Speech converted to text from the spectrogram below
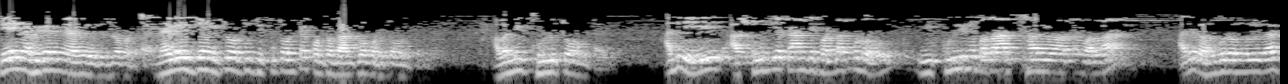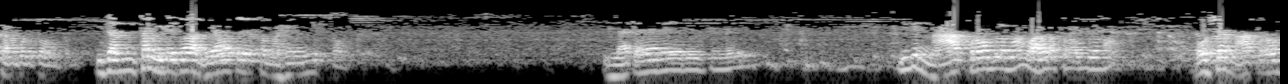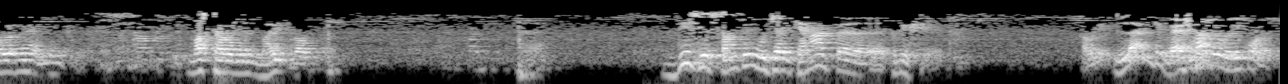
తేనె అభిషేకం ఇంట్లో పడతాయి. నైవేద్యం ఇటు అటు తిప్పుతుంటే కొంత దాంట్లో పడుతూ ఉంటుంది. అవన్నీ కుళ్ళుతూ ఉంటాయి. అది ఆ సూర్యకాంతి పడ్డప్పుడు ఈ కుళ్ళిన పదార్థాల వల్ల అది రంగురంగులుగా కనపడుతూ ఉంటుంది. ఇదంతా వీడితో ఆ దేవత యొక్క మహిమని చెప్తూ ఉంటుంది. ఇలా తయారయ్యేది ఇది నా ప్రాబ్లమా వాళ్ళ ప్రాబ్లమా? బహుశా నా ప్రాబ్లమే అయ్యి must have been my problem this is something which I cannot appreciate కాబట్టి ఇలాంటి వేషాలు వెళ్ళిపోవడం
